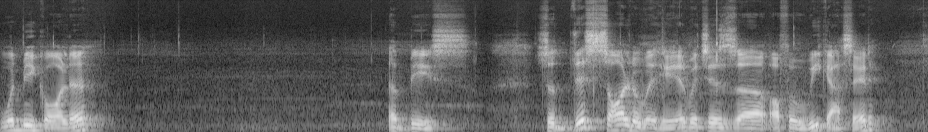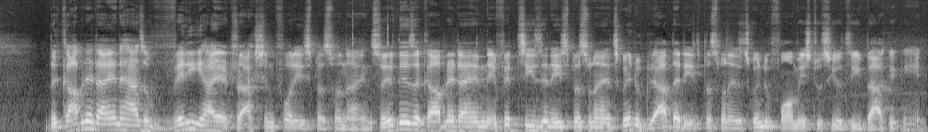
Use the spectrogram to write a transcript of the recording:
would be called a, a base. So this salt over here, which is uh, of a weak acid, the carbonate ion has a very high attraction for H plus 1 ion. So if there's a carbonate ion, if it sees an H plus 1 ion, it's going to grab that H plus 1 ion, it's going to form H2CO3 back again.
